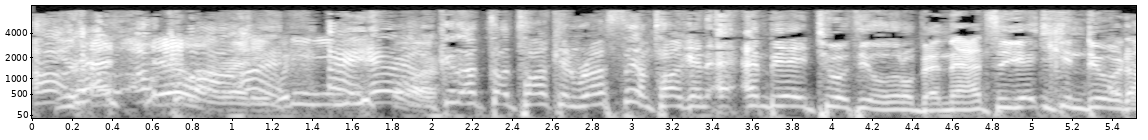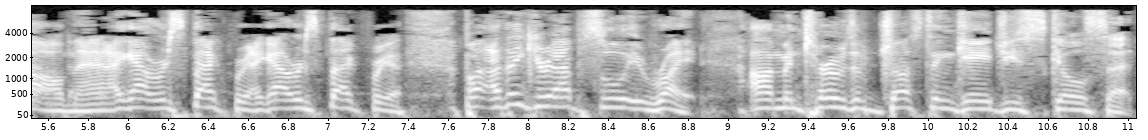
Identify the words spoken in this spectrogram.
Oh, You oh, had oh, Chael already. What do you need hey, me Ariel, for? because I'm t- talking wrestling, I'm talking NBA too with you a little bit, man. So you, you can do it all, man. I got respect for you. I got respect for you. But I think you're absolutely right um, in terms of Justin Gaethje's skill set.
